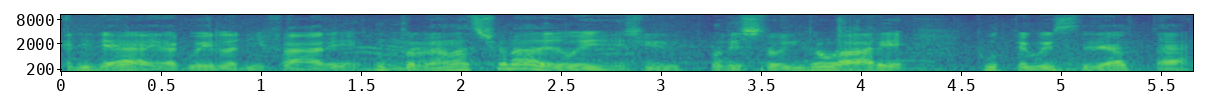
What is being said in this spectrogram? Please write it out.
e l'idea era quella di fare un torneo nazionale dove si potessero ritrovare tutte queste realtà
